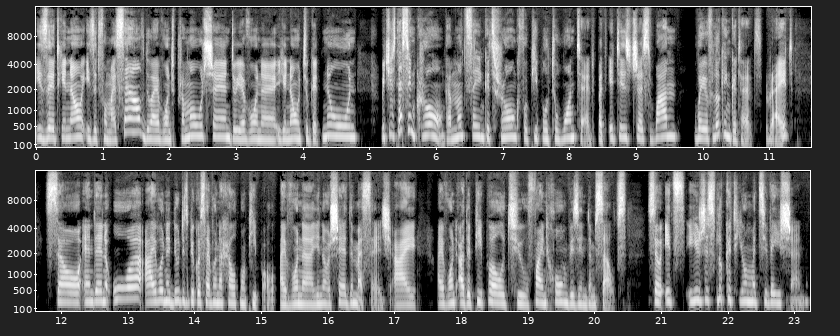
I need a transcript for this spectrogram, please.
Is it, you know, is it for myself? Do I want promotion? Do I want to, you know, to get known? Which is nothing wrong. I'm not saying it's wrong for people to want it, but it is just one way of looking at it, right? So, and then, or I want to do this because I want to help more people. I want to, you know, share the message. I, I want other people to find home within themselves. So it's, you just look at your motivation.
